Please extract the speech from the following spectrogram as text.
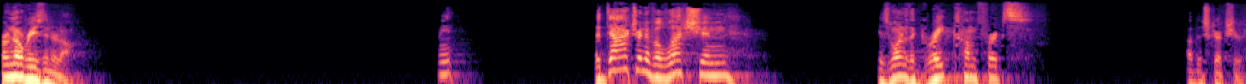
for no reason at all. I mean, the doctrine of election is one of the great comforts of the scriptures.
